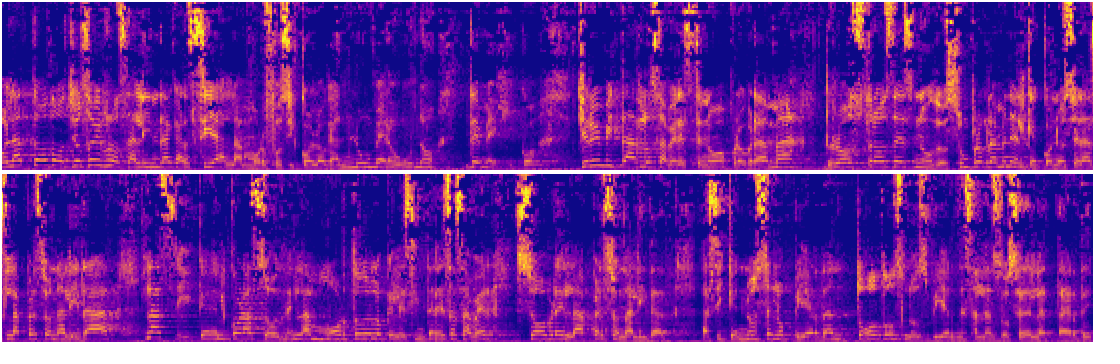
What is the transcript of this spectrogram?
Hola a todos, yo soy Rosalinda García, la morfopsicóloga número uno de México. Quiero invitarlos a ver este nuevo programa, Rostros Desnudos, un programa en el que conocerás la personalidad, la psique, el corazón, el amor, todo lo que les interesa saber sobre la personalidad. Así que no se lo pierdan todos los viernes a las 12 de la tarde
